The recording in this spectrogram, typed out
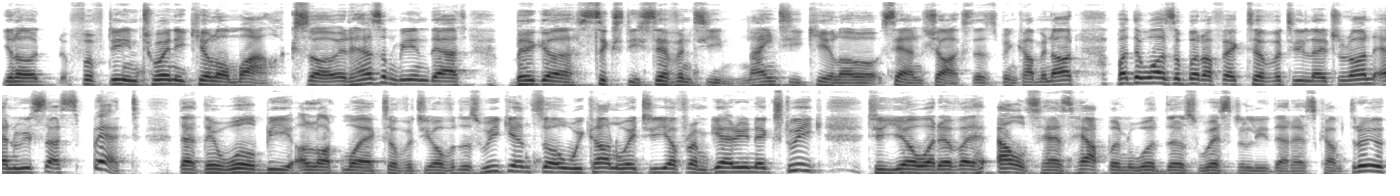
you know 15 20 kilo mark. So it hasn't been that bigger 60 70 90 kilo sand sharks that's been coming out but there was a bit of activity later on and we suspect that there will be a lot more activity over this weekend. So we can't wait to hear from gary next week to hear whatever else has happened with this westerly that has come through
